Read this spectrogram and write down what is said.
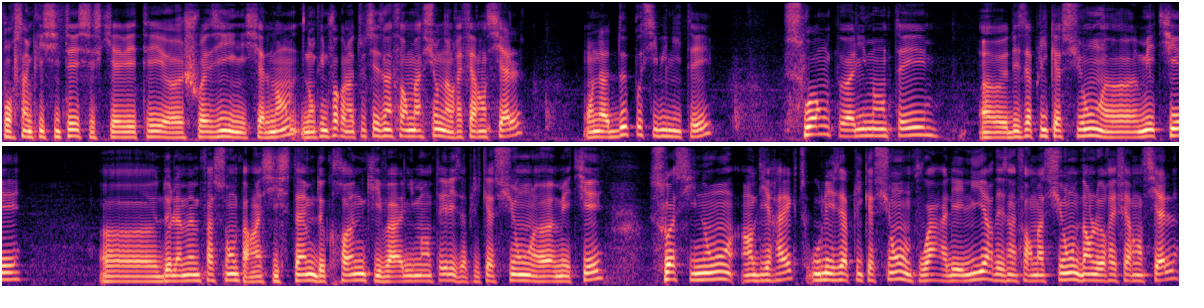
Pour simplicité, c'est ce qui avait été euh, choisi initialement. Donc une fois qu'on a toutes ces informations dans le référentiel, on a deux possibilités. Soit on peut alimenter des applications euh, métiers euh, de la même façon par un système de cron qui va alimenter les applications métiers, soit sinon en direct où les applications vont pouvoir aller lire des informations dans le référentiel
